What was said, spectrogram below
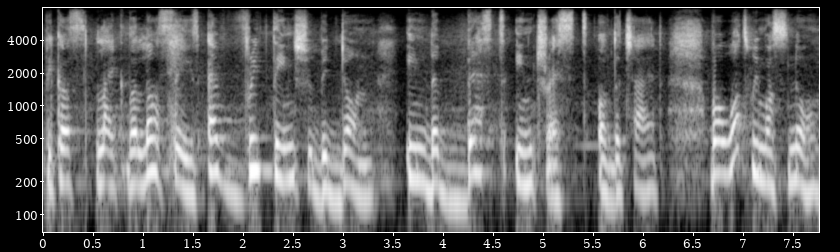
Because, like the law says, everything should be done in the best interest of the child. But what we must know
